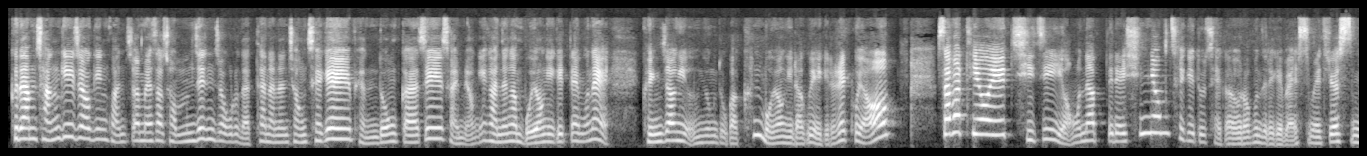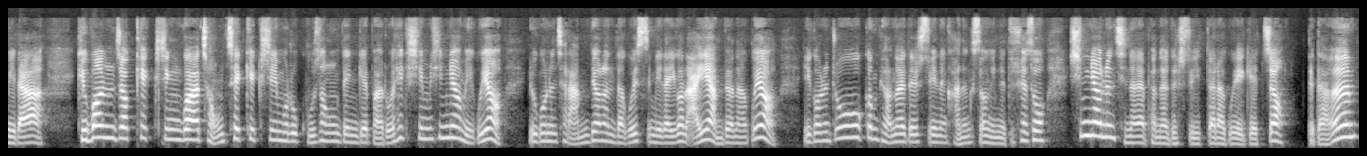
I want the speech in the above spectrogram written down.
그 다음 장기적인 관점에서 점진적으로 나타나는 정책의 변동까지 설명이 가능한 모형이기 때문에 굉장히 응용도가 큰 모형이라고 얘기를 했고요. 사바티어의 지지 연합들의 신념 체계도 제가 여러분들에게 말씀을 드렸습니다. 규범적 핵심과 정책 핵심으로 구성된 게 바로 핵심 신념이고요. 요거는 잘 안 변한다고 했습니다. 이건 아예 안 변하고요. 이거는 조금 변화될 수 있는 가능성이 있는데 최소 10년은 지나야 변화될 수 있다라고 얘기했죠. 그 다음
